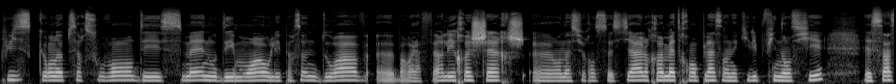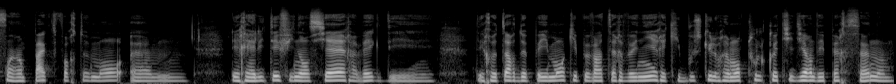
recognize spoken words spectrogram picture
puisqu'on observe souvent des semaines ou des mois où les personnes doivent euh, bah voilà, faire les recherches euh, en assurance sociale, remettre en place un équilibre financier et ça, ça impacte fortement les réalités financières avec des retards de paiement qui peuvent intervenir et qui bousculent vraiment tout le quotidien des personnes.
